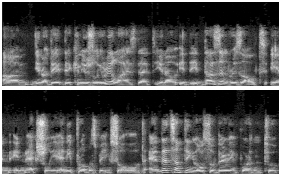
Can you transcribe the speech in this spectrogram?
um, you know they, they can usually realize that you know it, it doesn't result in in actually any problems being solved. And that's something also very important to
